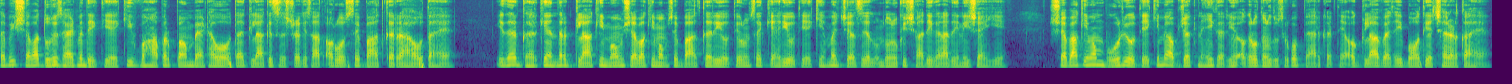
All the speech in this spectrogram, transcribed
तभी शबा दूसरी साइड में देखती है कि वहाँ पर पम बैठा हुआ होता है ग्ला के सिस्टर के साथ और वो उससे बात कर रहा होता है। इधर घर के अंदर ग्ला की मोम, शबा की मोम से बात कर रही होती है और उनसे कह रही होती है कि हमें जल्द से जल्द उन दोनों की शादी करा देनी चाहिए। शबा की मम बोल रही होती है कि मैं ऑब्जेक्ट नहीं कर रही हूँ, अगर वो दोनों दूसरे को प्यार करते हैं और ग्ला वैसे ही बहुत ही अच्छा लड़का है।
